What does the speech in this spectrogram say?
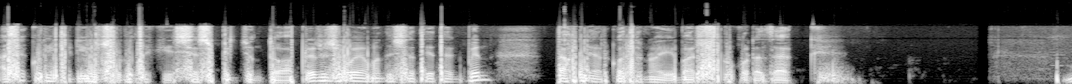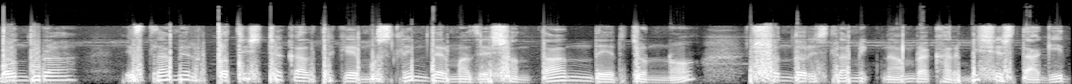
আশা করি ভিডিও শুরু থেকে শেষ পর্যন্ত আপনারা সবাই আমাদের সাথে থাকবেন। তাহলে আর কথা নয়, এবার শুরু করা যাক। বন্ধুরা ইসলামের প্রতিষ্ঠাকাল থেকে মুসলিমদের মাঝে সন্তানদের জন্য সুন্দর ইসলামিক নাম রাখার বিশেষ তাগিদ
